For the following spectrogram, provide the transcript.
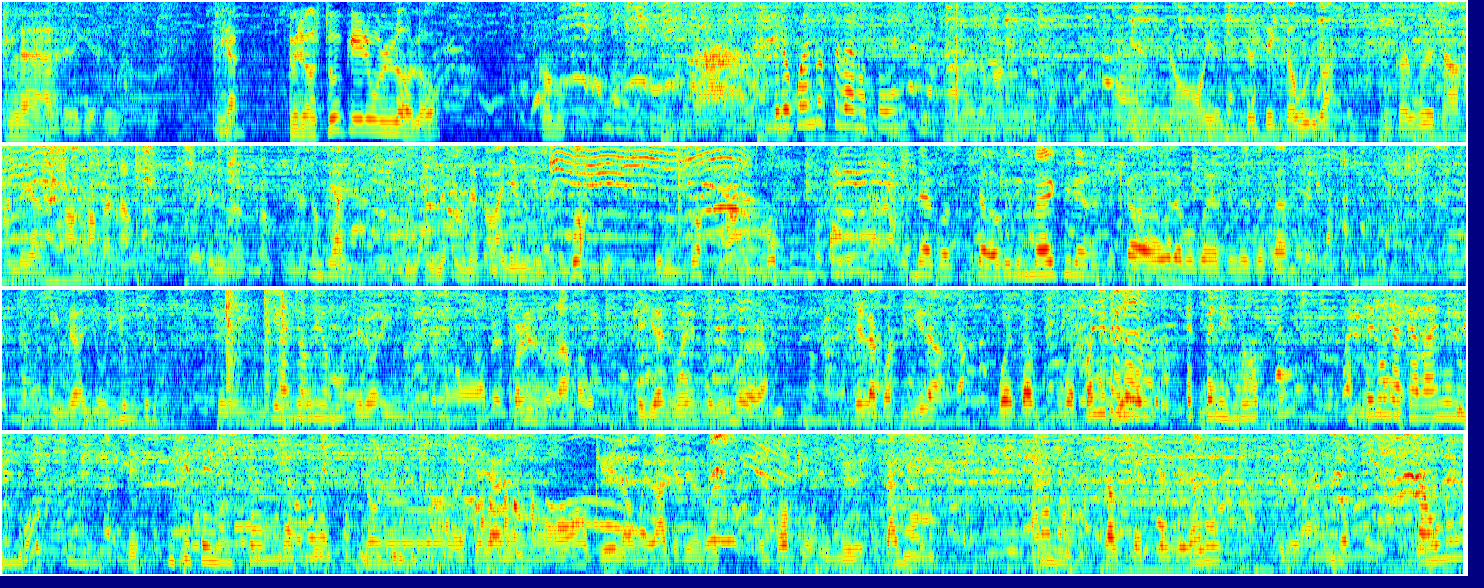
Claro. Tenés que hacer una. Ya. Pero tú que eres un lolo, ¿Cómo? que? ¿Pero cuándo se van ustedes? No, no, no, mami. No, no, yo, yo estoy en Caburga, en Caburga trabajando ya a, a. Estoy haciendo una, una campaña, un- una, una cabaña en un bosque, en un bosque, en un bosque, en un bosque. Me ha costado una máquina excavadora para poder hacer una terraza. Y me ha llovido, pero, pero Ha llovido mucho. Pero en, no, pero ponen los relámpagos. Es que ya no es lo mismo de acá. En la cordillera puede estar, tú puedes estar Oye, pero es peligroso hacer una cabaña en un bosque. Sí. ¿Y si se incendia? No, no, no, no, es que ya no, no, que la humedad que tiene el bosque, el bosque humedece tanto, que aunque esté el verano, pero el bosque ¿Está húmedo?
